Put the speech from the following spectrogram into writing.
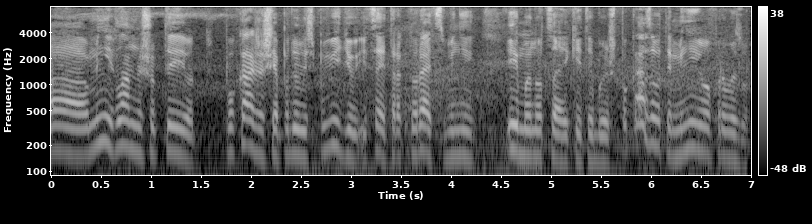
а мені головне, щоб ти от покажеш, я подивлюсь по відео, і цей тракторець мені, іменно цей, який ти будеш показувати, мені його привезуть.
